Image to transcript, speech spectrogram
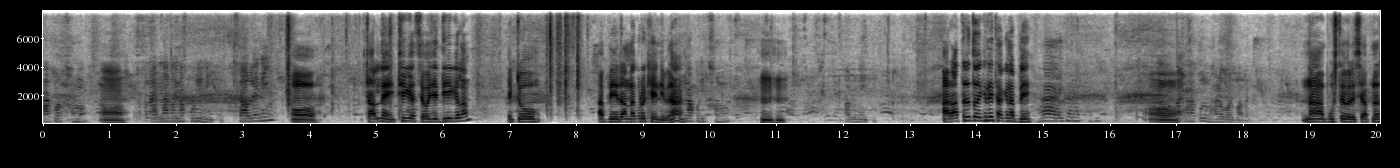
তারপর খামো। ও। রান্না রান্না করি চালে নেই। ও চাল নেই ঠিক আছে ওই যে দিয়ে গেলাম একটু আপনি রান্না করে খেয়ে নেবেন হ্যাঁ? হুম হুম। আর রাত্রে তো এখানেই থাকেন আপনি? হ্যাঁ ও। না বুঝতে পেরেছি আপনার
